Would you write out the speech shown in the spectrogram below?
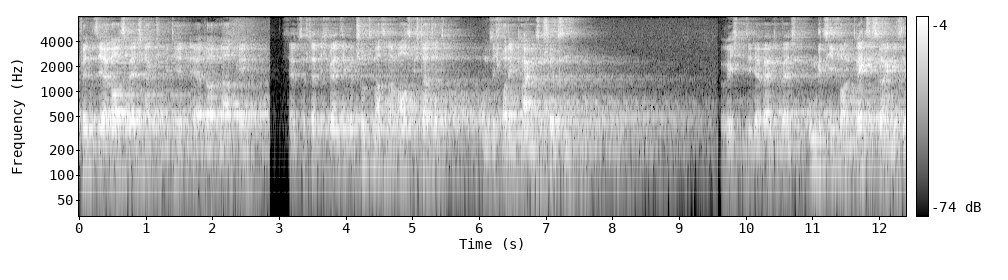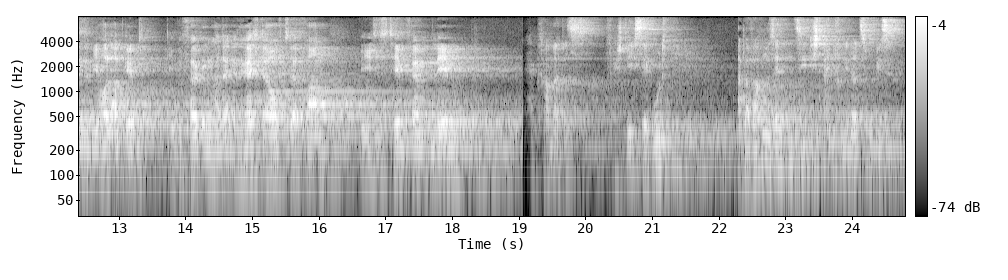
Finden Sie heraus, welchen Aktivitäten er dort nachging. Selbstverständlich werden Sie mit Schutzmaßnahmen ausgestattet, um sich vor den Keimen zu schützen. Berichten Sie der Welt, in welchen Ungeziefer und Dreck sich so ein Gesindel wie Holl abgibt. Die Bevölkerung hat ein Recht darauf zu erfahren, wie die Systemfremden leben. Herr Kramer, das verstehe ich sehr gut. Aber warum senden Sie nicht einen von den Azubis?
